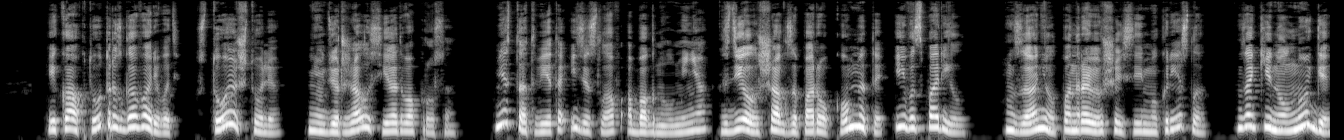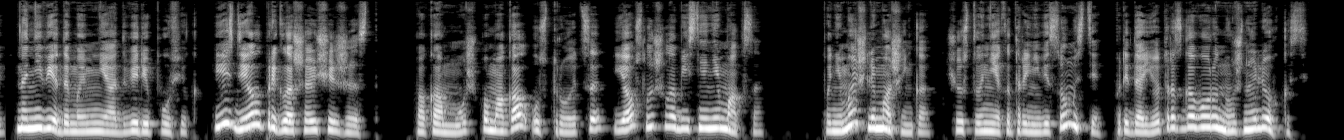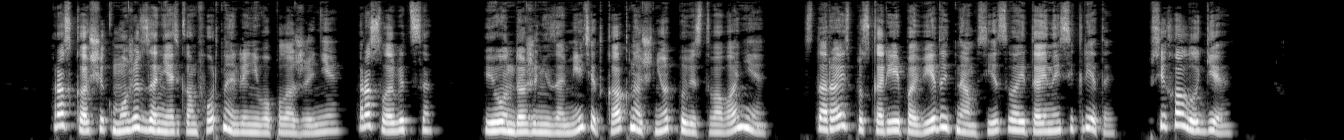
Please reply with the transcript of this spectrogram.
И как тут разговаривать? Стоя, что ли? Не удержалась я от вопроса. Вместо ответа Изяслав обогнул меня, сделал шаг за порог комнаты и воспарил. Занял понравившееся ему кресло закинул ноги на неведомый мне от двери пуфик и сделал приглашающий жест. Пока муж помогал устроиться, я услышала объяснение Макса. Понимаешь ли, Машенька, чувство некоторой невесомости придает разговору нужную легкость. Рассказчик может занять комфортное для него положение, расслабиться, и он даже не заметит, как начнет повествование, стараясь поскорее поведать нам все свои тайные секреты. Психология.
